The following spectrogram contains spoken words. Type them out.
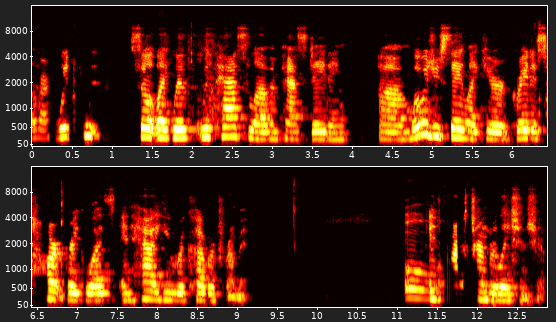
Okay. Would you? So, like with with past love and past dating, um, what would you say like your greatest heartbreak was, and how you recovered from it? Oh. In first term relationship.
